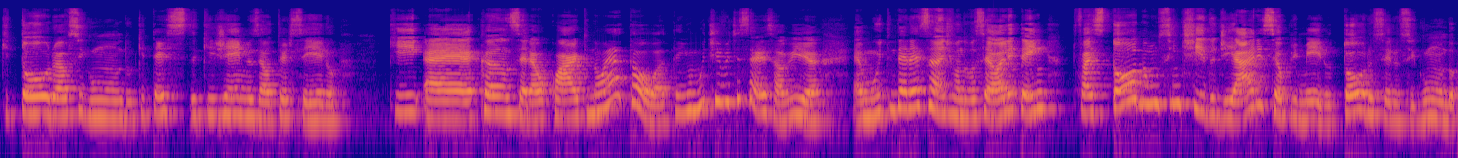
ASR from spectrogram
que Touro é o segundo, que, ter que Gêmeos é o terceiro, que é, Câncer é o quarto, não é à toa, tem um motivo de ser, sabia? É muito interessante quando você olha e tem faz todo um sentido de Ares ser o primeiro, Touro ser o segundo,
